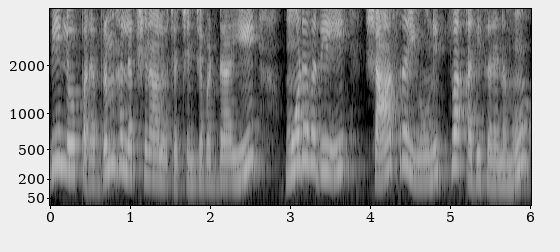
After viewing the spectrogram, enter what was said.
దీనిలో పరబ్రహ్మ లక్షణాలు చర్చించబడ్డాయి. మూడవది శాస్త్ర యోనిత్వ అధికరణము.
